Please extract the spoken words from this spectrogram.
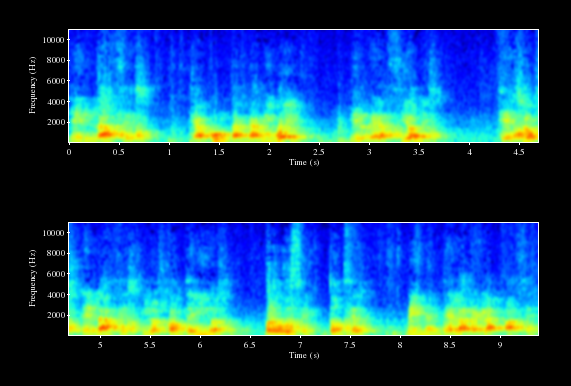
enlaces que apuntan a mi web y reacciones que esos enlaces y los contenidos producen. Entonces, me inventé la regla ACER.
